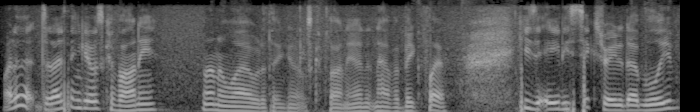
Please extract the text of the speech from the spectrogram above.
Why did I, did I think it was Cavani? I don't know why I would have thinking it was Cavani. I didn't have a big player. He's 86 rated, I believe.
